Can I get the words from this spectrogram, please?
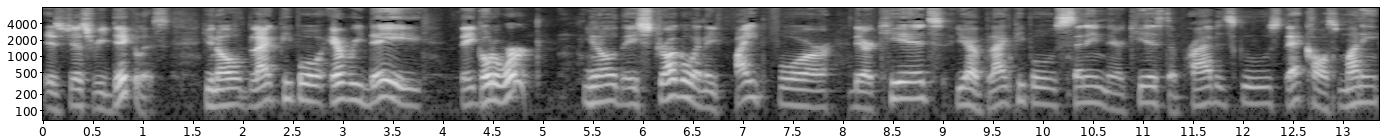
is just ridiculous. You know, black people every day they go to work. You know, they struggle and they fight for their kids. You have black people sending their kids to private schools. That costs money.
